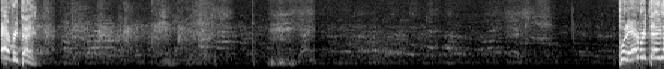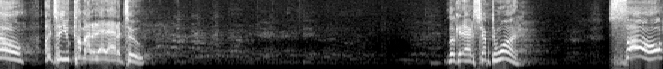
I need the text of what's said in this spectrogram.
Everything. Put everything on until you come out of that attitude. Look at Acts chapter 1. Saul,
